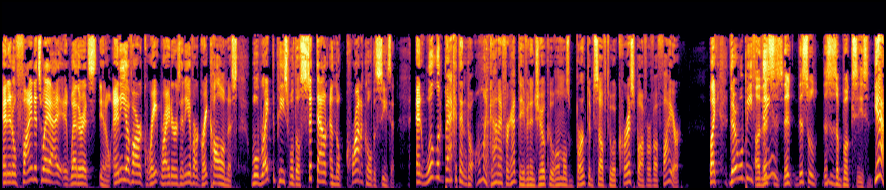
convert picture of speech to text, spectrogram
and it'll find its way whether it's you know any of our great writers any of our great columnists will write the piece where they'll sit down and they'll chronicle the season and we'll look back at that and go, oh my God, I forgot David Njoku almost burnt himself to a crisp off of a fire. Like there will be oh, things. This is this will this is a book season. Yeah, yeah,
